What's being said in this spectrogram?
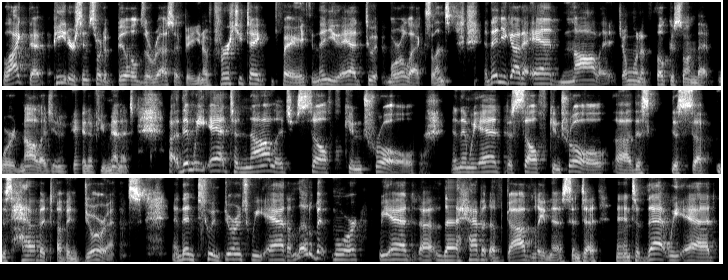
like that, Peterson sort of builds a recipe. You know, first you take faith and then you add to it moral excellence, and then you got to add knowledge. I want to focus on that word knowledge in a, in a few minutes. Uh, then we add to knowledge knowledge, self control, and then we add to self control uh, this this uh, this habit of endurance, and then to endurance we add a little bit more. We add uh, the habit of godliness, and to and to that we add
